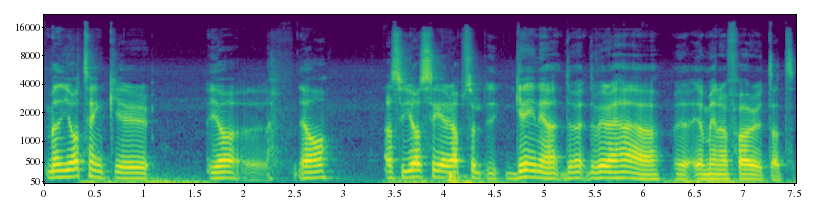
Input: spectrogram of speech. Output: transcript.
Men jag tänker, jag, ja, alltså jag ser absolut, grejen är, det, det var det här jag menar förut, att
